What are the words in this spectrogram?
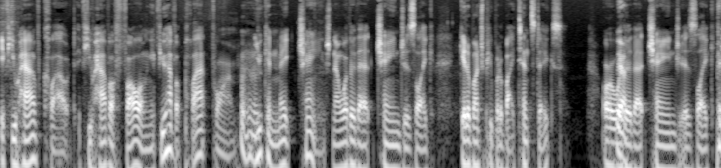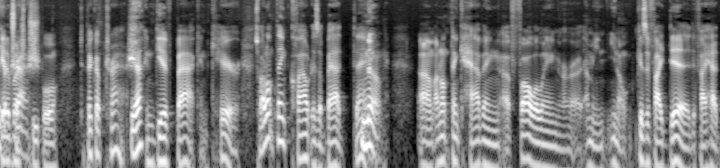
if you have clout, if you have a following, if you have a platform, mm-hmm. you can make change. Now, whether that change is like get a bunch of people to buy tent stakes, or whether yeah. that change is like pick get a bunch trash. of people to pick up trash yeah. and give back and care. So I don't think clout is a bad thing. No. Um, I don't think having a following or, I mean, you know, because if I did, if I had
